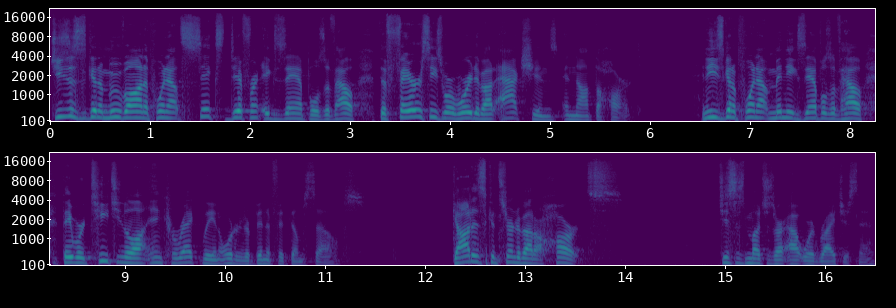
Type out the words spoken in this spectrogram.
Jesus is going to move on and point out six different examples of how the Pharisees were worried about actions and not the heart. And he's going to point out many examples of how they were teaching the law incorrectly in order to benefit themselves. God is concerned about our hearts just as much as our outward righteousness.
